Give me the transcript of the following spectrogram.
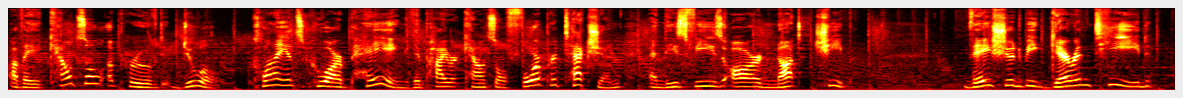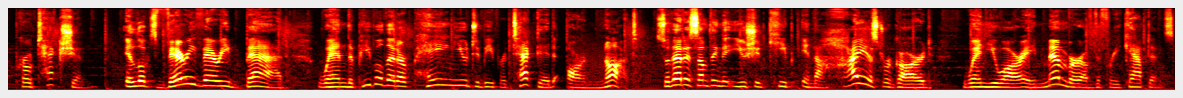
of a council approved duel. Clients who are paying the Pirate Council for protection, and these fees are not cheap, they should be guaranteed protection. It looks very, very bad when the people that are paying you to be protected are not. So that is something that you should keep in the highest regard when you are a member of the Free Captains.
